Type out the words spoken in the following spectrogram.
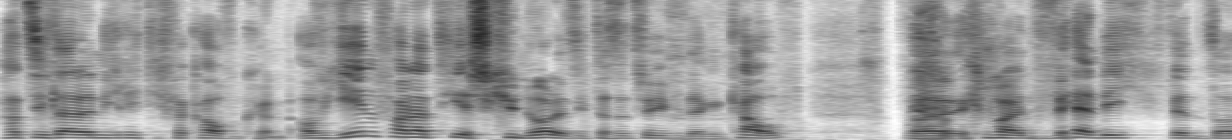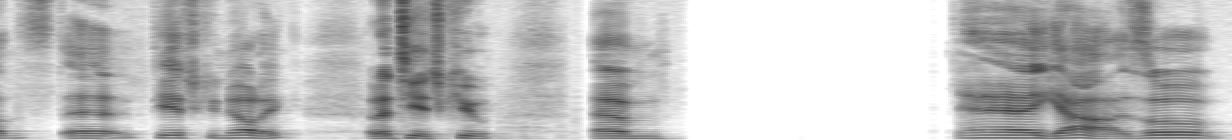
hat sich leider nicht richtig verkaufen können. Auf jeden Fall hat THQ Nordic sich das natürlich wieder gekauft. Weil ich meine, wer nicht, wenn sonst äh, THQ Nordic oder THQ. Ähm, äh, ja, also.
